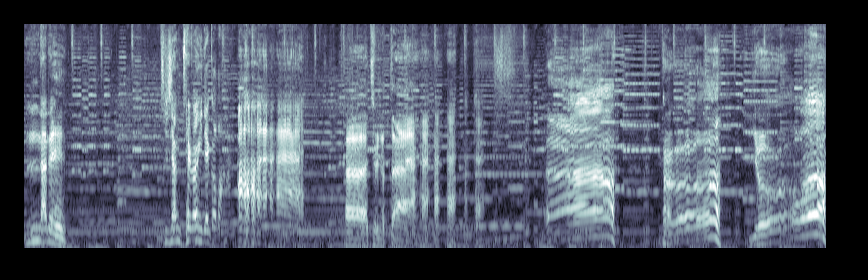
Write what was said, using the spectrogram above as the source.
나는 지상 최강이 될 거다. 아, 아 조졌다. 아, 아, 야,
